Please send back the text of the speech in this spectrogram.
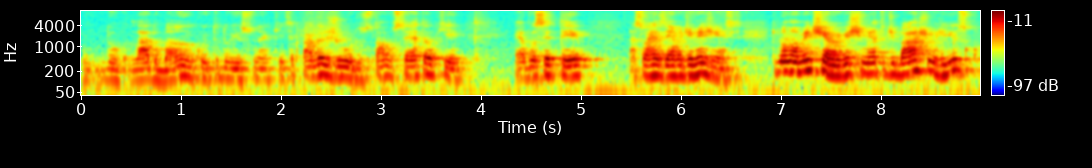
do, lá do banco e tudo isso, né? Que você paga juros. Então, o certo é o quê? É você ter a sua reserva de emergências. Que normalmente é um investimento de baixo risco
